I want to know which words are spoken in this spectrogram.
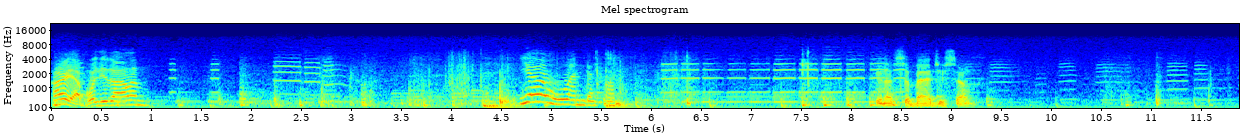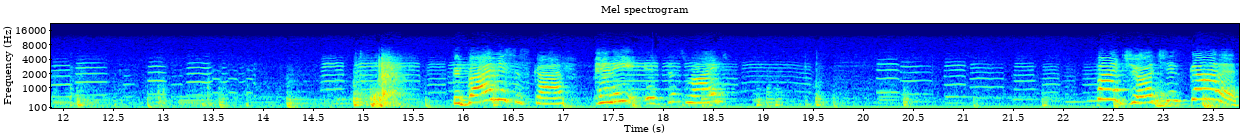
Hurry up, will you, darling? You're wonderful. You're not so bad yourself. Goodbye, Mrs. Scott. Penny, is this right? By George, she's got it.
